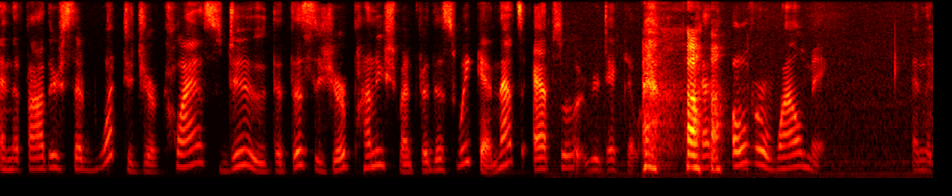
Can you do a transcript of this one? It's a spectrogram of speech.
And the father said, What did your class do that this is your punishment for this weekend? That's absolutely ridiculous. That's overwhelming. And the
